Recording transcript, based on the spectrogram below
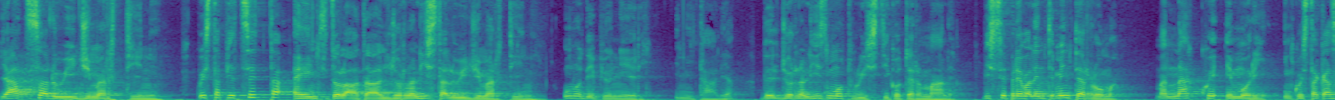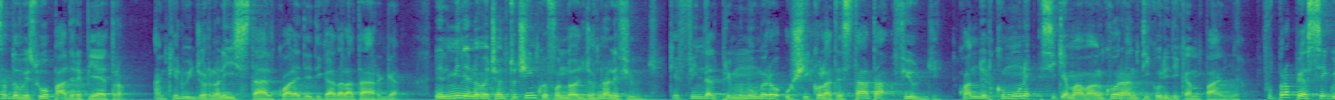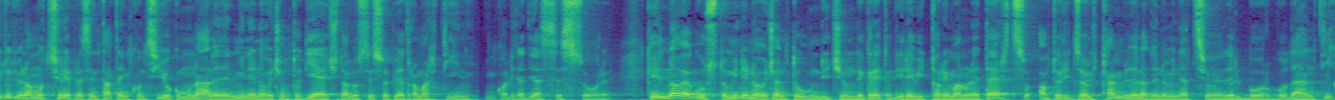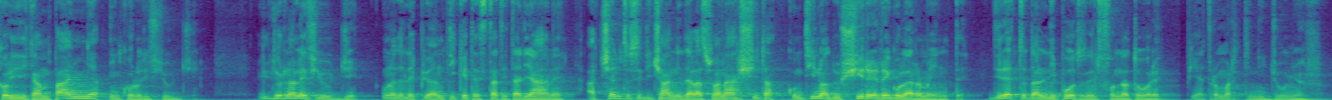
Piazza Luigi Martini. Questa piazzetta è intitolata al giornalista Luigi Martini, uno dei pionieri, in Italia, del giornalismo turistico termale. Visse prevalentemente a Roma, ma nacque e morì in questa casa dove suo padre Pietro, anche lui giornalista al quale è dedicata la targa, nel 1905 fondò il giornale Fiuggi, che fin dal primo numero uscì con la testata Fiuggi, quando il comune si chiamava ancora Anticoli di Campagna. Fu proprio a seguito di una mozione presentata in Consiglio Comunale nel 1910 dallo stesso Pietro Martini, in qualità di assessore, che il 9 agosto 1911 un decreto di Re Vittorio Emanuele III autorizzò il cambio della denominazione del borgo da Anticoli di Campagna in quello di Fiuggi. Il giornale Fiuggi, una delle più antiche testate italiane, a 116 anni dalla sua nascita continua ad uscire regolarmente, diretto dal nipote del fondatore, Pietro Martini Jr.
